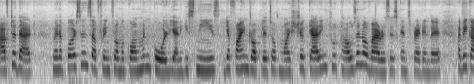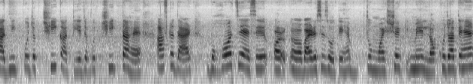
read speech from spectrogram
after that when a person suffering from a common cold, यानी कि sneeze या droplets of moisture carrying through thousand of viruses can spread in the air. अब एक आदमी को जब छींक आती है, जब वो छींकता है आफ्टर दैट बहुत से ऐसे और वायरसेस होते हैं जो मॉइस्चर में लॉक हो जाते हैं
